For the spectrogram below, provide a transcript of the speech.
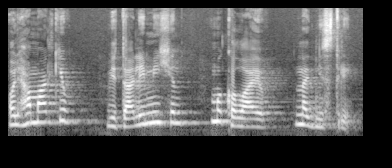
Ольга Марків, Віталій Міхін, Миколаїв на Дністрі.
